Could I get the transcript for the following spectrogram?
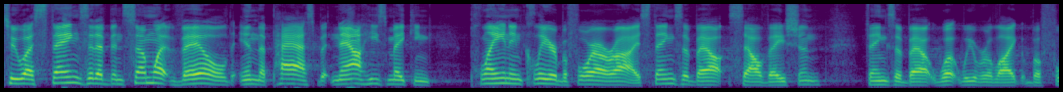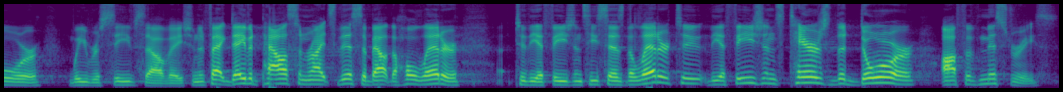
to us things that have been somewhat veiled in the past, but now He's making plain and clear before our eyes things about salvation, things about what we were like before we receive salvation. In fact, David Powlison writes this about the whole letter to the Ephesians. He says, The letter to the Ephesians tears the door off of mysteries.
